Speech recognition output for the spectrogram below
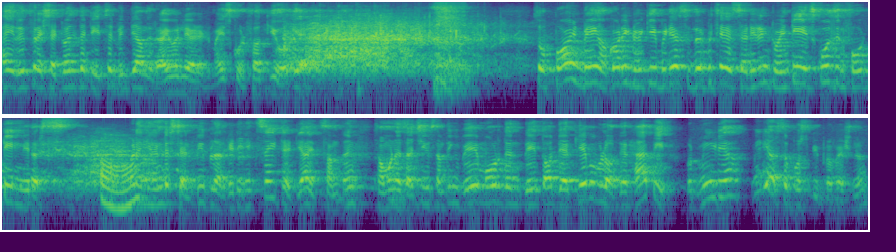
I refreshed. At 12.30, it said Vidya Mandir. I added my school. Fuck you, okay? So point being, according to Wikipedia, Sundar Pichai has studied in 28 schools in 14 years. Oh. But I can understand. People are getting excited. Yeah, it's something, someone has achieved something way more than they thought they're capable of. They're happy. But media, media are supposed to be professional.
